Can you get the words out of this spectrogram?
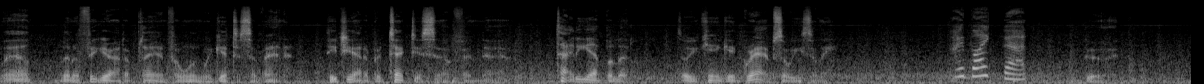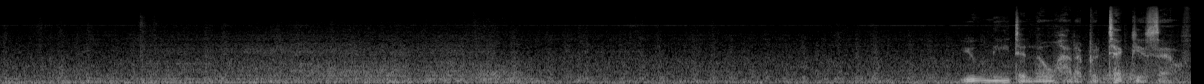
Well, we're gonna figure out a plan for when we get to Savannah. Teach you how to protect yourself and, uh, tidy up a little, so you can't get grabbed so easily. I'd like that. Good. You need to know how to protect yourself.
